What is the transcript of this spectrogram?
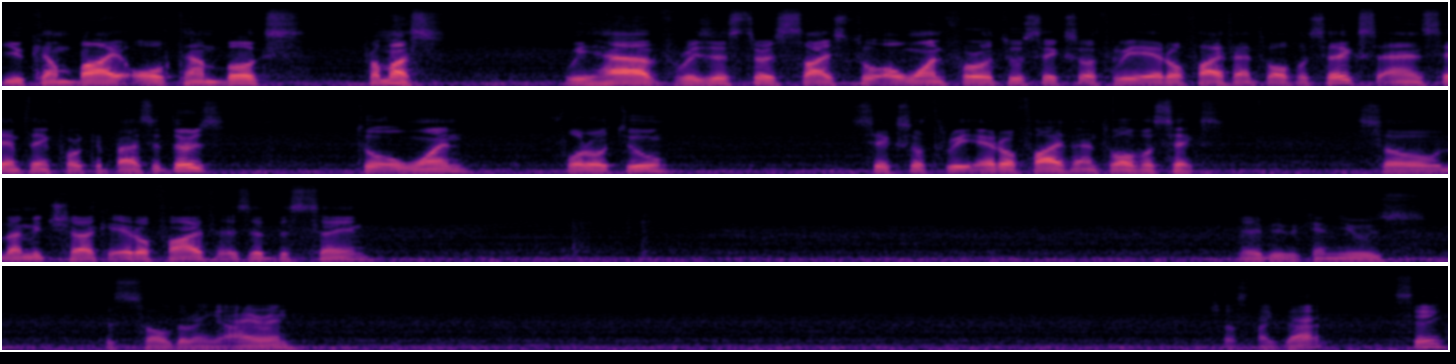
you can buy all 10 books from us. We have resistors size 201, 402, 603, 805, and 1206, and same thing for capacitors 201, 402, 603, 805, and 1206. So let me check 805. Is it the same? Maybe we can use the soldering iron. Just like that. See?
